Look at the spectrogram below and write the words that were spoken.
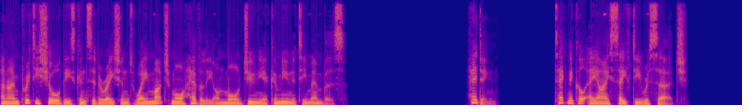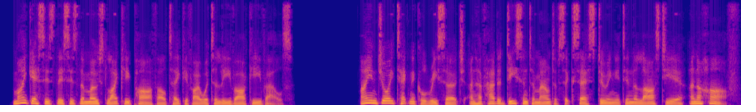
and I'm pretty sure these considerations weigh much more heavily on more junior community members. Heading Technical AI Safety Research My guess is this is the most likely path I'll take if I were to leave ARC Evals. I enjoy technical research and have had a decent amount of success doing it in the last year and a half.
